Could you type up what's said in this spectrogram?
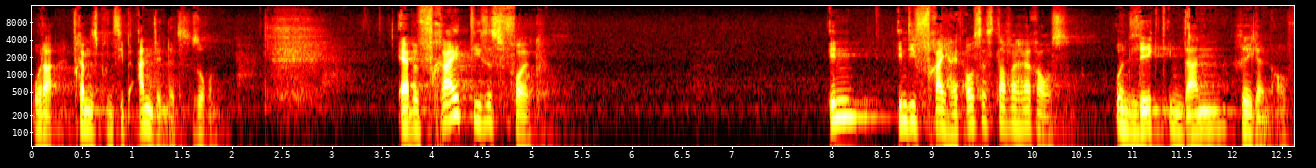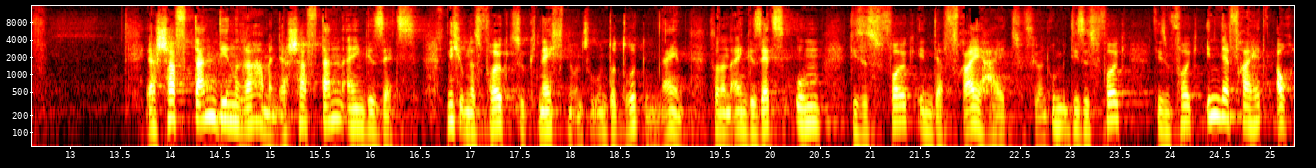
oder fremdes Prinzip anwendet, so rum. Er befreit dieses Volk in, in die Freiheit aus der Sklave heraus und legt ihm dann Regeln auf. Er schafft dann den Rahmen, er schafft dann ein Gesetz. Nicht um das Volk zu knechten und zu unterdrücken, nein, sondern ein Gesetz, um dieses Volk in der Freiheit zu führen, um dieses Volk, diesem Volk in der Freiheit auch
